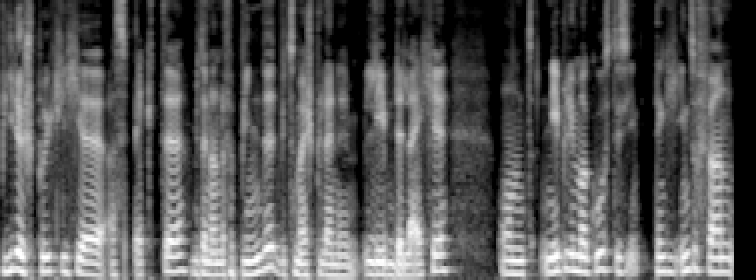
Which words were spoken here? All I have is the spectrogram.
widersprüchliche Aspekte miteinander verbindet, wie zum Beispiel eine lebende Leiche. Und Nebel im August ist, denke ich, insofern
